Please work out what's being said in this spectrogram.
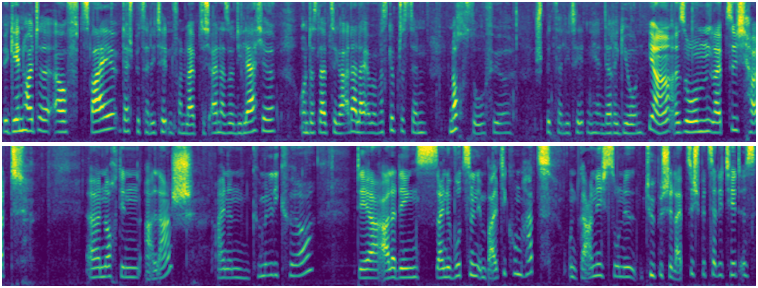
Wir gehen heute auf zwei der Spezialitäten von Leipzig ein, also die Lerche und das Leipziger Allerlei. Aber was gibt es denn noch so für Spezialitäten hier in der Region? Ja, also Leipzig hat äh, noch den Alasch, einen Kümmellikör, der allerdings seine Wurzeln im Baltikum hat und gar nicht so eine typische Leipzig-Spezialität ist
